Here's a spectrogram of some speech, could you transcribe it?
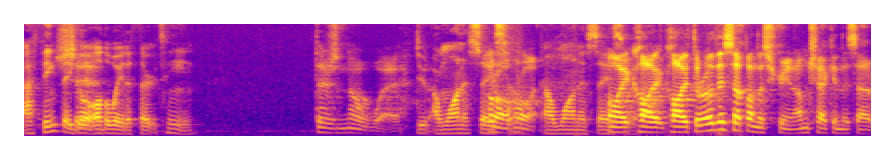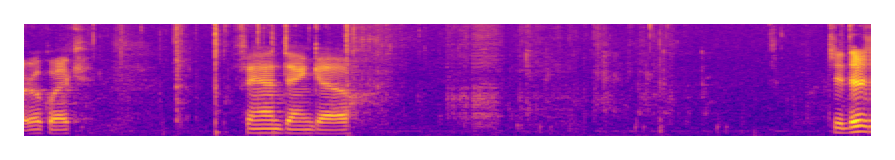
I think they go all the way to thirteen. There's no way. Dude, I want to say Hold on, so. hold on. I want to say Oh so. wait, call it. Call it. Throw this up on the screen. I'm checking this out real quick. Fandango. Dude, there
